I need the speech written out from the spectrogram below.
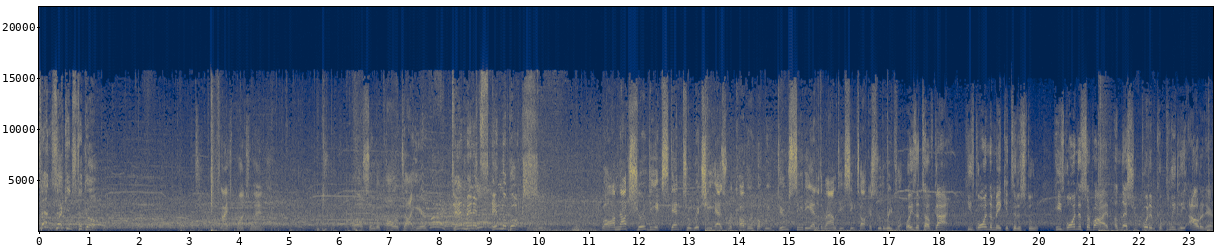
Ten seconds to go. Nice punch lands. Oh, single collar tie here. 10 minutes in the books. Well, I'm not sure the extent to which he has recovered, but we do see the end of the round. DC, talk us through the replay. Well, he's a tough guy. He's going to make it to the stool. He's going to survive unless you put him completely out of there.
